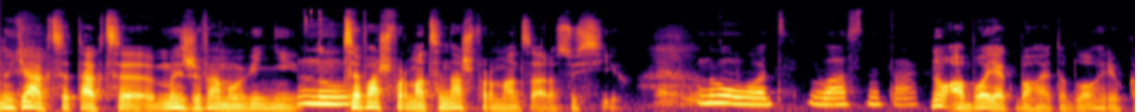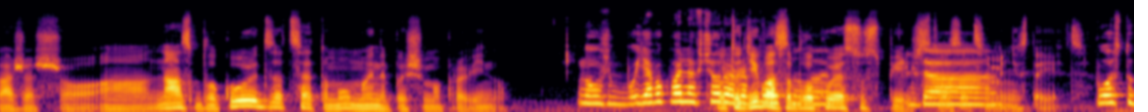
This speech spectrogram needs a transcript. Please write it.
ну як це так? Це ми живемо у війні. Ну, Це ваш формат, це наш формат зараз усіх. Ну от, власне, так. Ну або як багато блогерів каже, що а, нас блокують за це, тому ми не пишемо про війну. Ну, ж- бо я буквально вчора Ну, тоді вас заблокує суспільство Да. за це, мені здається. пост у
